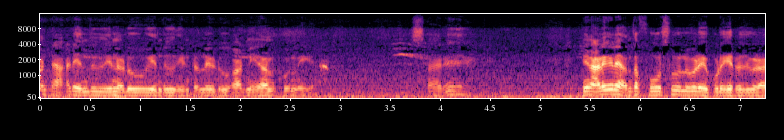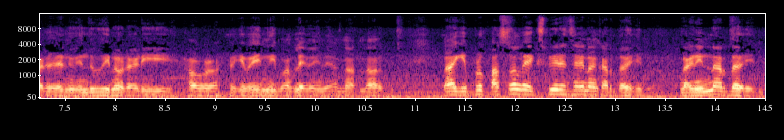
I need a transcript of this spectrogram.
అంటే ఆడు ఎందుకు తినడు? ఎందుకు తింటలేడు? అని నేను అనుకున్నా ఇక. సరే. నేను అడగలే అంత ఫోర్స్ఫుల్ కూడా ఎప్పుడు ఏ రోజు కూడా అడగలేదు ఎందుకు తినడు డాడీ? ఏమైంది? మళ్ళీ ఏమైంది? అన్న అన్న నాకు ఇప్పుడు పర్సనల్గా ఎక్స్పీరియన్స్ అయినాక అర్థమైంది. నాకు నిన్న అర్థమైంది.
